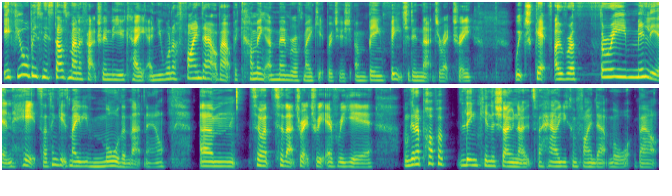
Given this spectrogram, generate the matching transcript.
If your business does manufacture in the UK and you want to find out about becoming a member of Make It British and being featured in that directory, which gets over a 3 million hits. I think it's maybe even more than that now. Um, to, to that directory every year. I'm going to pop a link in the show notes for how you can find out more about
